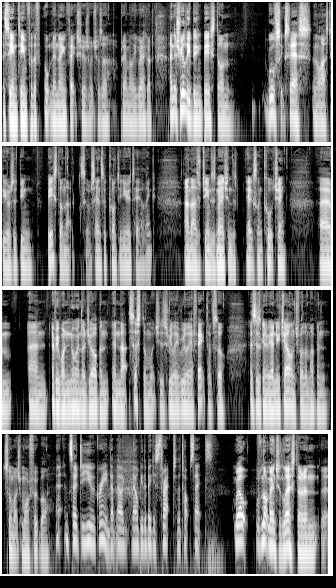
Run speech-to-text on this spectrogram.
the same team for the opening nine fixtures, which was a Premier League record. And it's really been based on Wolves' success in the last two years has been based on that sort of sense of continuity, I think. And as James has mentioned, the excellent coaching um, and everyone knowing their job in, in that system, which is really, really effective. So this is going to be a new challenge for them, having so much more football. And so, do you agree that they'll, they'll be the biggest threat to the top six? Well, we've not mentioned Leicester, and uh,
